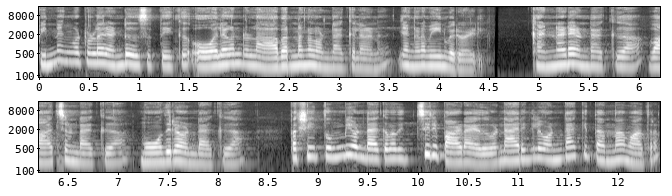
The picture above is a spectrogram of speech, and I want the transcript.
പിന്നെ അങ്ങോട്ടുള്ള രണ്ട് ദിവസത്തേക്ക് ഓല കൊണ്ടുള്ള ആഭരണങ്ങൾ ഉണ്ടാക്കലാണ് ഞങ്ങളുടെ മെയിൻ പരിപാടി. കണ്ണട ഉണ്ടാക്കുക വാച്ച് ഉണ്ടാക്കുക മോതിരം ഉണ്ടാക്കുക. പക്ഷേ ഈ തുമ്പി ഉണ്ടാക്കുന്നത് ഇച്ചിരി പാടായതുകൊണ്ട് ആരെങ്കിലും ഉണ്ടാക്കി തന്നാൽ മാത്രം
